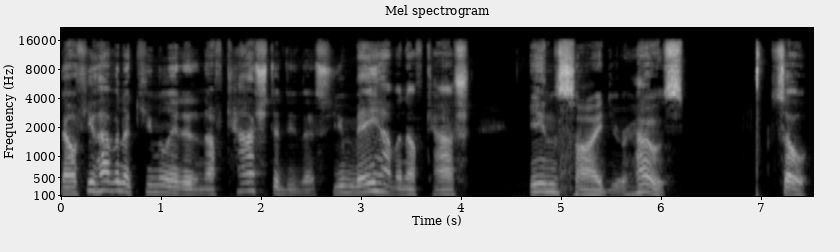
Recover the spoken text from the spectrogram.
Now, if you haven't accumulated enough cash to do this, you may have enough cash inside your house. So,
